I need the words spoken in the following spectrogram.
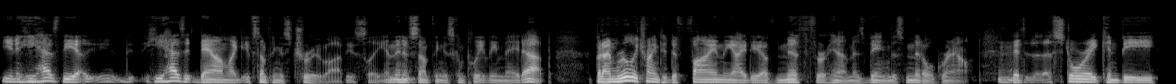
you know, he has the uh, he has it down like if something is true, obviously, and then if something is completely made up. But I'm really trying to define the idea of myth for him as being this middle ground that a story can be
